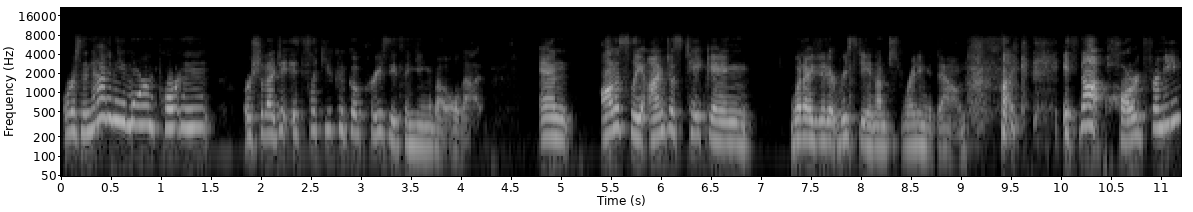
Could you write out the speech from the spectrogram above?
Or is anatomy more important? Or should I do it's like you could go crazy thinking about all that. And honestly, I'm just taking what I did at RISD and I'm just writing it down. like it's not hard for me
